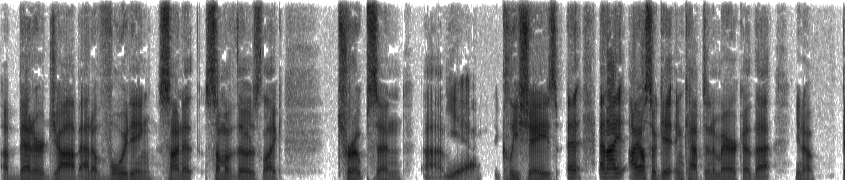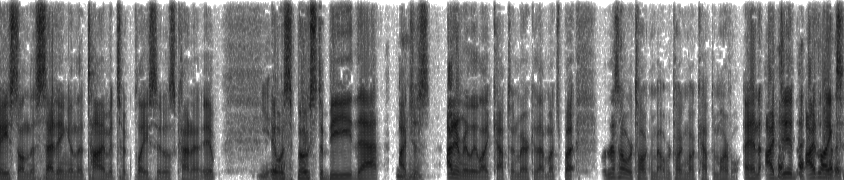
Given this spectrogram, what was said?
a better job at avoiding some of, some of those like tropes and um, Yeah. cliches. And, and I, I also get in Captain America that, you know, based on the setting and the time it took place, it was kind of, it, Yeah. it was supposed to be that. I Mhm. just, I didn't really like Captain America that much, but, but that's not what we're talking about. We're talking about Captain Marvel. And I did, I liked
